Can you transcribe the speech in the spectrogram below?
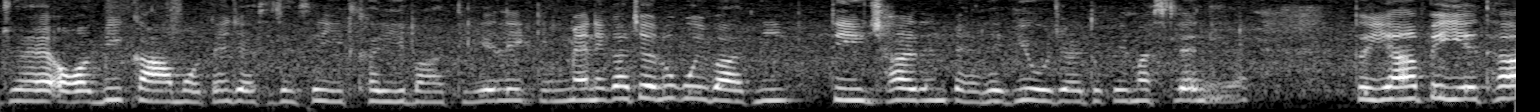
जो है और भी काम होते हैं जैसे जैसे ईद करीब आती है। लेकिन मैंने कहा, चलो कोई बात नहीं तीन चार दिन पहले भी हो जाए तो कोई मसला नहीं है। तो यहाँ पे ये था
